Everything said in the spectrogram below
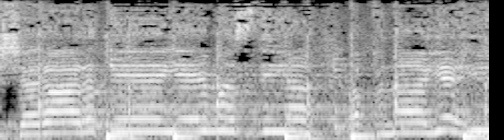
शरारतें ये मस्तियाँ अपना यही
